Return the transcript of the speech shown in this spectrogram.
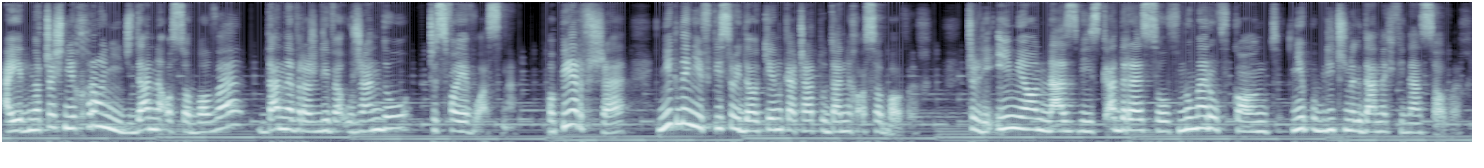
a jednocześnie chronić dane osobowe, dane wrażliwe urzędu czy swoje własne? Po pierwsze, nigdy nie wpisuj do okienka czatu danych osobowych czyli imion, nazwisk, adresów, numerów kont, niepublicznych danych finansowych.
